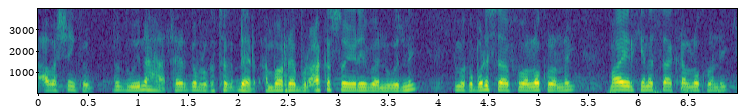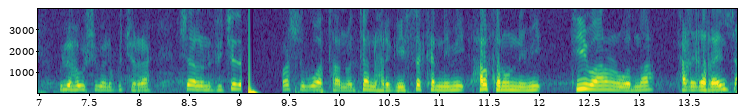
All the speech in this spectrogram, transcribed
Cabashinka dadweynaha reer gobolka togdheer amba reer burco ka soo baanu wadnay. Imanka barisaafka waa loo kulannay maayarkiina saa kaa loo kulannay weli hawshii baanu ku jiraa insha alla natiijada washigu waa taanu intaanu hargeysa ka nimi halkan u nimi. Tii baananu wadnaa xaqiiqa raadinta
